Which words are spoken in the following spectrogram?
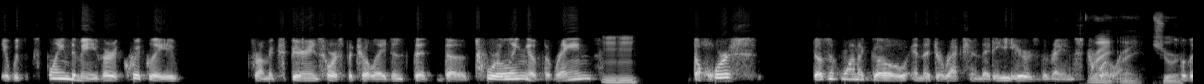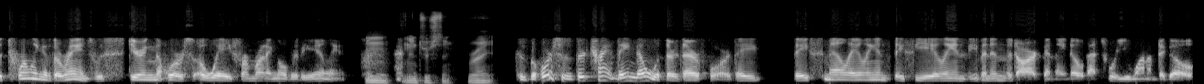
it was explained to me very quickly from experienced horse patrol agents that the twirling of the reins, mm-hmm. the horse doesn't want to go in the direction that he hears the reins twirling. Right, right, sure. So the twirling of the reins was steering the horse away from running over the alien. Mm, interesting, right? Because the horses, they're trying, they know what they're there for. They they smell aliens, they see aliens even in the dark, and they know that's where you want them to go.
